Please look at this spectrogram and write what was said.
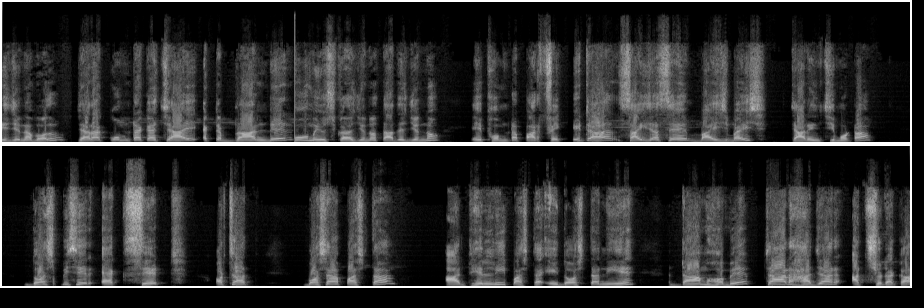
রিজনেবল, যারা কম টাকা চায় একটা ব্র্যান্ডের ফোম ইউজ করার জন্য, তাদের জন্য এই ফোমটা পারফেক্ট। এটা সাইজ আছে বাইশ বাইশ, চার ইঞ্চি মোটা, দশ পিসের এক সেট, অর্থাৎ বসা পাঁচটা আর ঢেলনি পাঁচটা। এই দশটা নিয়ে দাম হবে চার হাজার আটশো টাকা।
